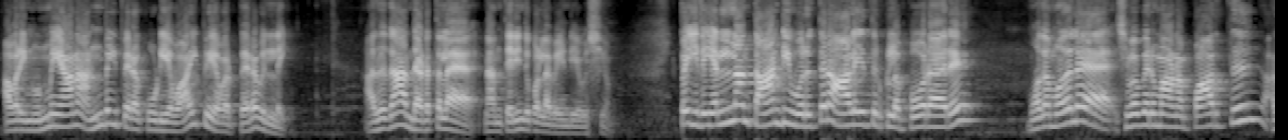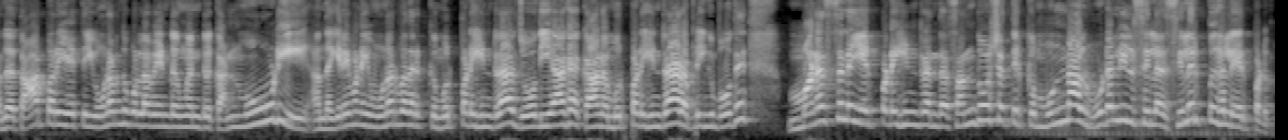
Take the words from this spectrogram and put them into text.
அவரின் உண்மையான அன்பை பெறக்கூடிய வாய்ப்பை அவர் பெறவில்லை. அதுதான் அந்த இடத்துல நாம் தெரிந்து கொள்ள வேண்டிய விஷயம். இப்போ இதையெல்லாம் தாண்டி ஒருத்தர் ஆலயத்திற்குள்ளே போகிறாரு முத முதல்ல சிவபெருமானை பார்த்து அந்த தாற்பரியத்தை உணர்ந்து கொள்ள வேண்டும் என்று கண்மூடி அந்த இறைவனை உணர்வதற்கு முற்படுகின்றார் ஜோதியாக காண முற்படுகின்றார் அப்படிங்கும்போது மனசில் ஏற்படுகின்ற அந்த சந்தோஷத்திற்கு முன்னால் உடலில் சில சிலிர்ப்புகள் ஏற்படும்.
